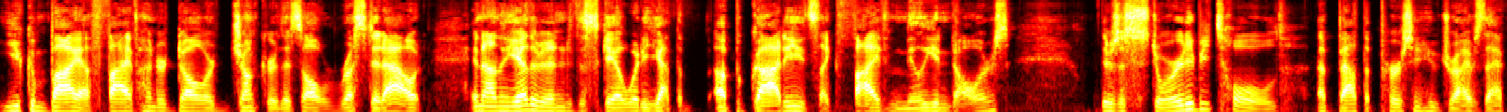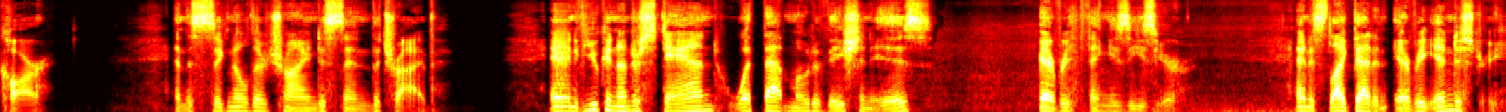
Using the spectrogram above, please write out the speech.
you can buy a five hundred dollar junker that's all rusted out, and on the other end of the scale, what do you got? The a Bugatti. It's like five million dollars. There's a story to be told about the person who drives that car and the signal they're trying to send the tribe. And if you can understand what that motivation is, everything is easier. And it's like that in every industry.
